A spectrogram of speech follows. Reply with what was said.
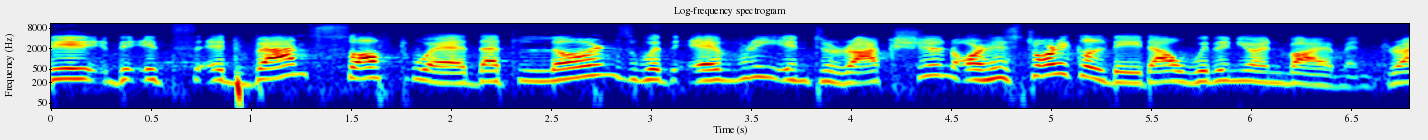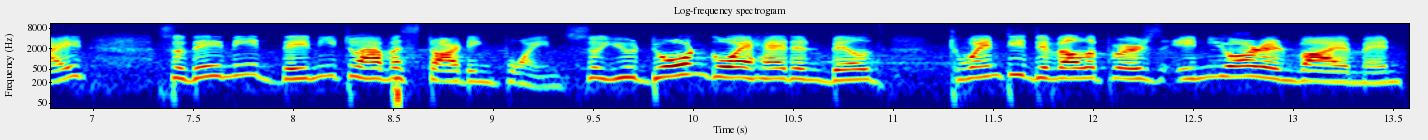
they, they, it's advanced software that learns with every interaction or historical data within your environment, right? So they need, they need to have a starting point. So you don't go ahead and build 20 developers in your environment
